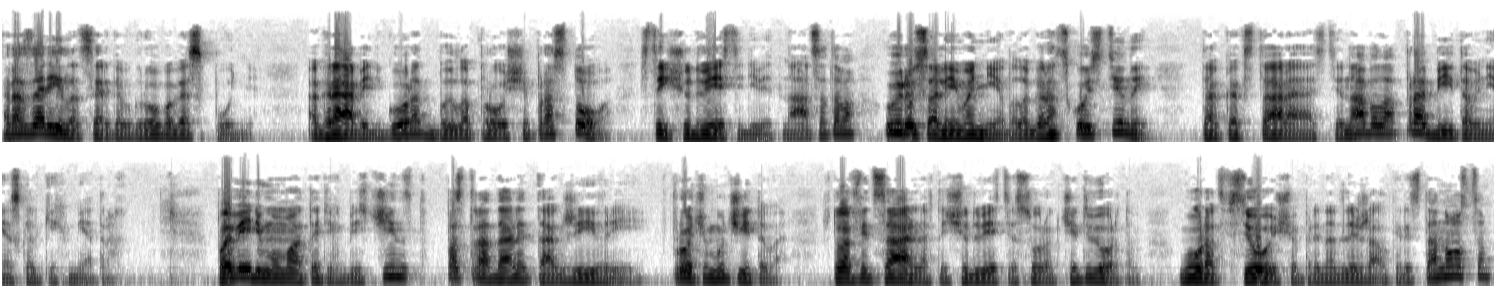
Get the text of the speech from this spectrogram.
разорила церковь гроба Господня. Ограбить город было проще простого. С 1219 у Иерусалима не было городской стены, так как старая стена была пробита в нескольких метрах. По-видимому, от этих бесчинств пострадали также евреи. Впрочем, учитывая, что официально в 1244 город все еще принадлежал крестоносцам,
